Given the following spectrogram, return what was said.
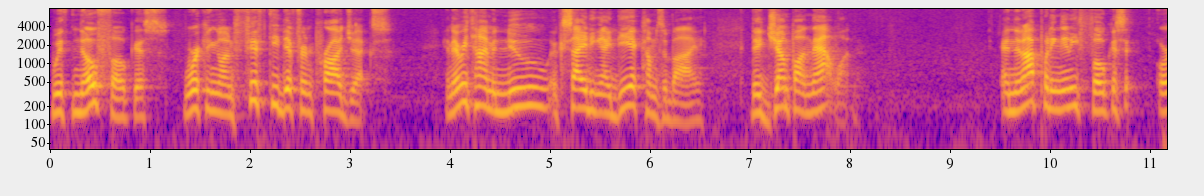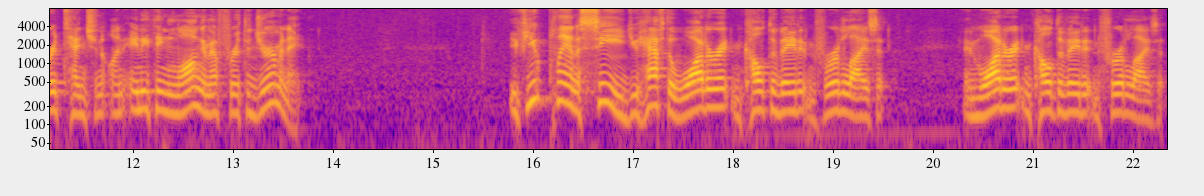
with no focus, working on 50 different projects. And every time a new exciting idea comes by, they jump on that one. And they're not putting any focus or attention on anything long enough for it to germinate. If you plant a seed, you have to water it and cultivate it and fertilize it, and water it and cultivate it and fertilize it,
